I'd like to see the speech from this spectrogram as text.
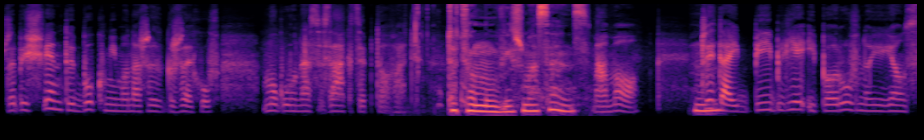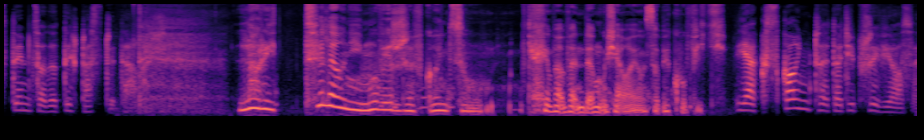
żeby święty Bóg mimo naszych grzechów mógł nas zaakceptować. To, co mówisz, ma sens. Mamo, czytaj Biblię i porównuj ją z tym, co dotychczas czytałaś. Lori, tyle o niej mówisz, że w końcu chyba będę musiała ją sobie kupić. Jak skończę, to ci przywiozę.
